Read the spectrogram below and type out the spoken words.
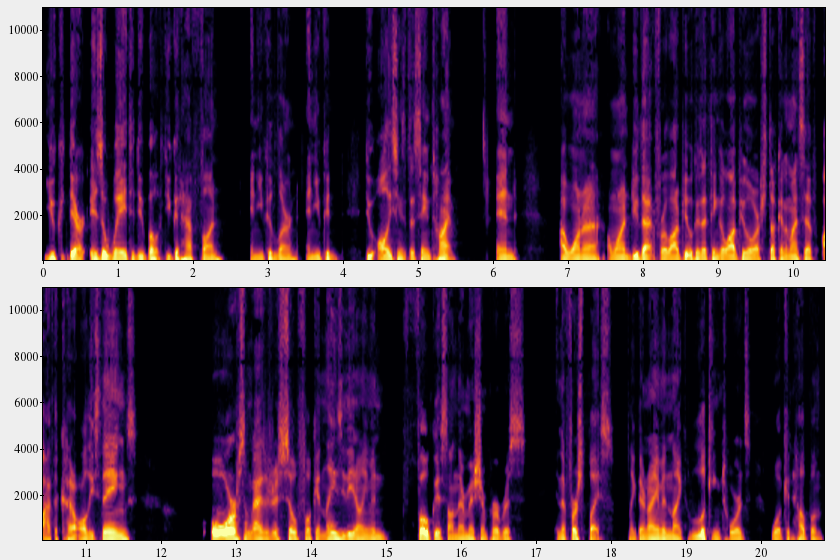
you there is a way to do both. You could have fun and you could learn and you could do all these things at the same time. And I want to I want to do that for a lot of people because I think a lot of people are stuck in the mindset of I have to cut out all these things or some guys are just so fucking lazy they don't even focus on their mission purpose in the first place. Like they're not even like looking towards what can help them.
